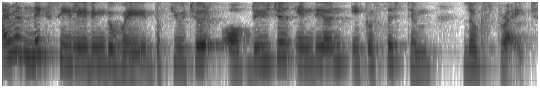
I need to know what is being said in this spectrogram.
And with NIXI leading the way, the future of digital Indian ecosystem looks bright.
